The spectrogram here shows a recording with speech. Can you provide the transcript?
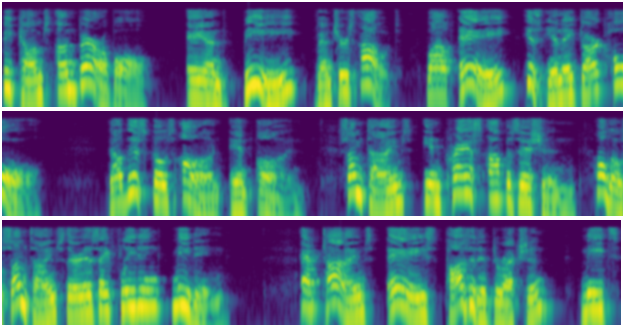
becomes unbearable, and B ventures out, while A is in a dark hole. Now this goes on and on, sometimes in crass opposition, although sometimes there is a fleeting meeting. At times, A's positive direction meets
